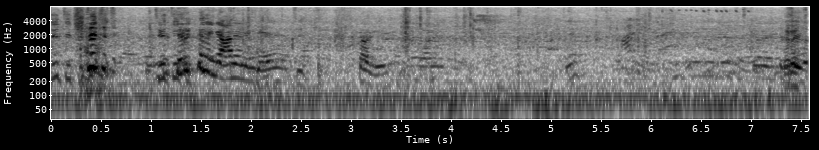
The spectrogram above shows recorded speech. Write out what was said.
ಚಿಚಿ ಚಿಚಿ ಚಿಚಿ ಚಿಚಿ 没问题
